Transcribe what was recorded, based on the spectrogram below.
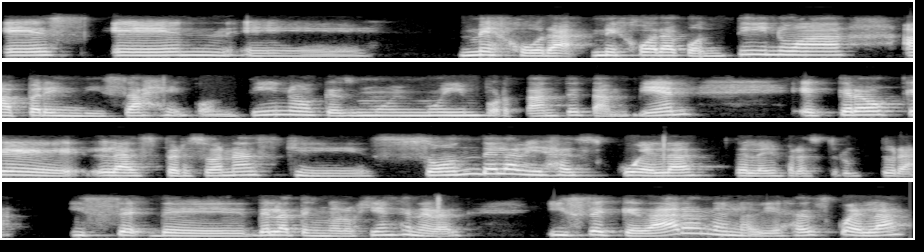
es en eh, mejora, mejora continua, aprendizaje continuo, que es muy, muy importante también. Eh, creo que las personas que son de la vieja escuela de la infraestructura y de, la tecnología en general y se quedaron en la vieja escuela,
